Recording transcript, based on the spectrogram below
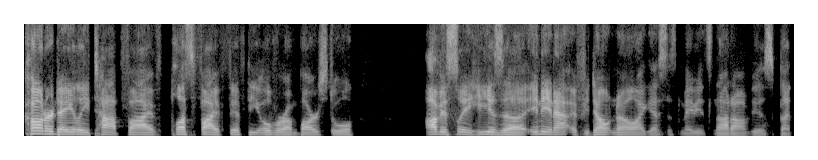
Conor Daly, top five, plus 550 over on Barstool. Obviously, he is a Indiana. If you don't know, I guess it's maybe it's not obvious, but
